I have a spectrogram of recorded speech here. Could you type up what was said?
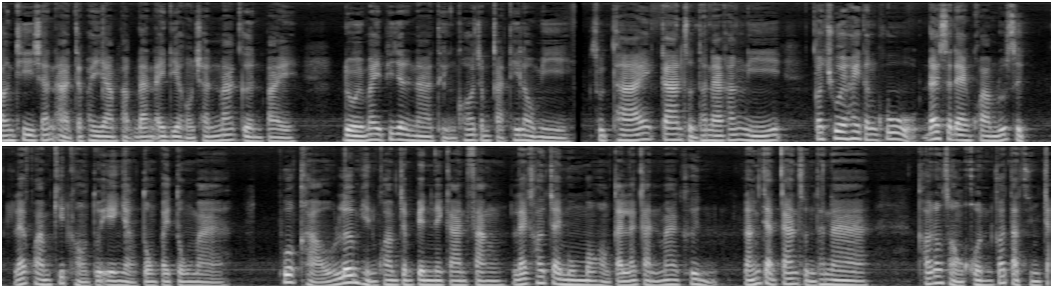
บางทีฉันอาจจะพยายามผลักดันไอเดียของฉันมากเกินไป โดยไม่พิจารณาถึงข้อจำกัดที่เรามี สุดท้ายการสนทนาครั้งนี้ ก็ช่วยให้ทั้งคู่ได้แสดงความรู้สึกและความคิดของตัวเองอย่างตรงไปตรงมา พวกเขาเริ่มเห็นความจำเป็นในการฟังและเข้าใจมุมมองของกันและกันมากขึ้น หลังจากการสนทนา เขาทั้งสองคนก็ตัดสินใจ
